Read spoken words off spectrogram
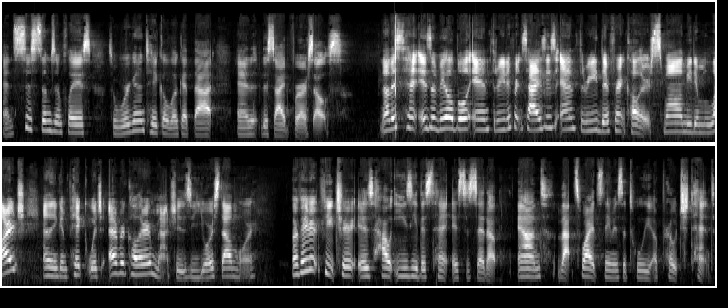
and systems in place. So we're gonna take a look at that and decide for ourselves. Now this tent is available in three different sizes and three different colors, small, medium, large, and then you can pick whichever color matches your style more. My favorite feature is how easy this tent is to set up, and that's why its name is the Thule Approach Tent.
